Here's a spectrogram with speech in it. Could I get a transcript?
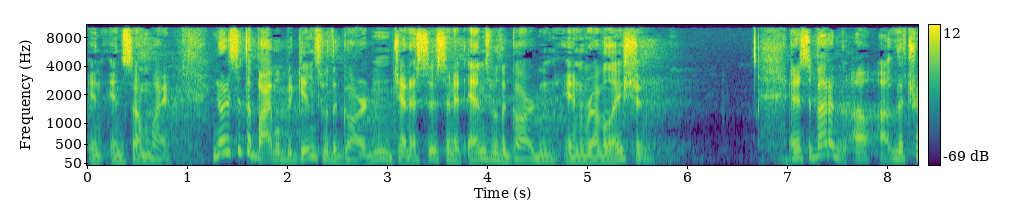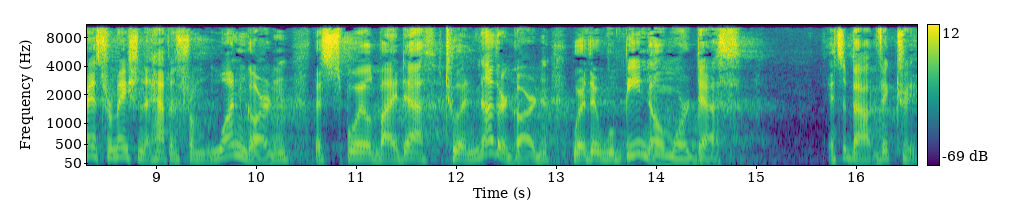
in, in some way. Notice that the Bible begins with a garden, Genesis, and it ends with a garden in Revelation. And it's about a, the transformation that happens from one garden that's spoiled by death to another garden where there will be no more death. It's about victory.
